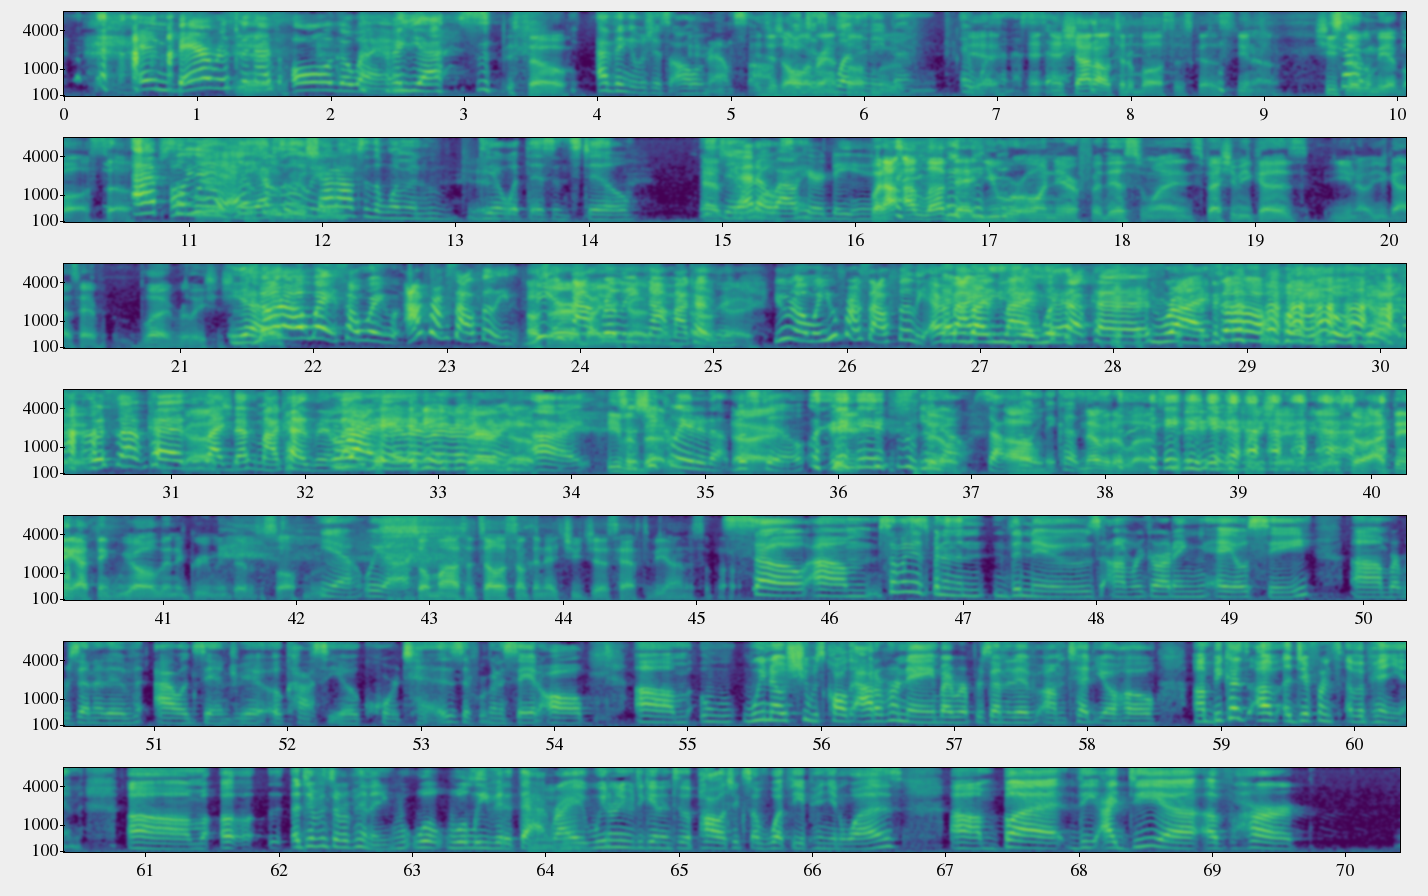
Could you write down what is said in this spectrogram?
embarrassing Yeah. us all the way. yes. so I think it was just all around soft. it's just all it just around wasn't soft even. move. It Yeah. wasn't And- necessary. And, shout out to the bosses because you know she's Shout- still gonna be a boss. So absolutely, Oh, yeah, absolutely, absolutely. Shout out to the women who deal with this and still. Still Absolutely. Ghetto out here dating. But I, I love that you were on there for this one, especially because you know you guys have blood relationships. Yeah. no, no, wait. So wait, I'm from South Philly. Oh, Me so is not really not my cousin. Okay. You know, when you from South Philly, everybody's Everybody, like, yeah, "What's yeah. up, cuz?" Right. So, what's up, cuz? Gotcha. like that's my cousin. Like right, that. right, right, right, right, Fair right. enough. All right. Even so she cleared it up, but All still, right. you know, South um, Philly, they cousins. Nevertheless, we appreciate it. Yeah. So I think I think we all in agreement that it was a soft move. Yeah, we are. So Mazda, tell us something that you just have to be honest about. So, um, something that's been in the, the news um, regarding AOC, um, Representative Alexandria Ocasio Cortez, if we're going to say it all. Um, we know she was called out of her name by Representative um, Ted Yoho um, because of a difference of opinion. Um, a, a difference of opinion. We'll, we'll leave it at that, right? We don't even get into the politics of what the opinion was. Um, but the idea of her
